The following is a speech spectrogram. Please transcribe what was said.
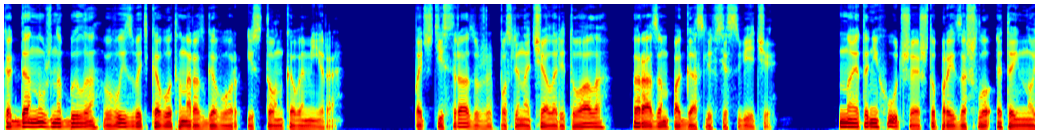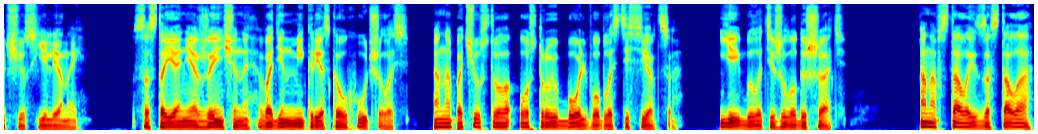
когда нужно было вызвать кого-то на разговор из тонкого мира. Почти сразу же после начала ритуала разом погасли все свечи. Но это не худшее, что произошло этой ночью с Еленой. Состояние женщины в один миг резко ухудшилось. Она почувствовала острую боль в области сердца. Ей было тяжело дышать. Она встала из-за стола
